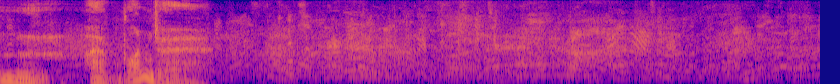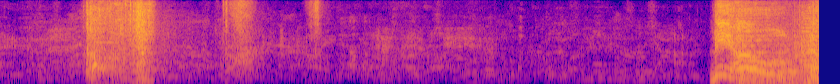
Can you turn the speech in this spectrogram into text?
Hmm, I wonder. Behold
